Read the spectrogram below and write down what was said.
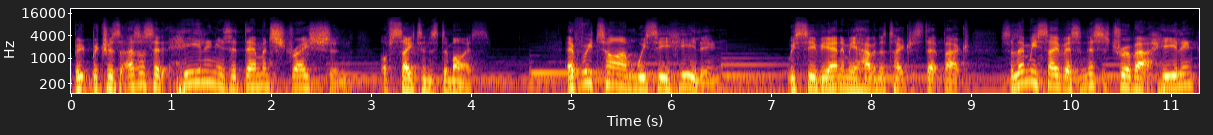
Because, as I said, healing is a demonstration of Satan's demise. Every time we see healing, we see the enemy having to take a step back. So let me say this, and this is true about healing,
